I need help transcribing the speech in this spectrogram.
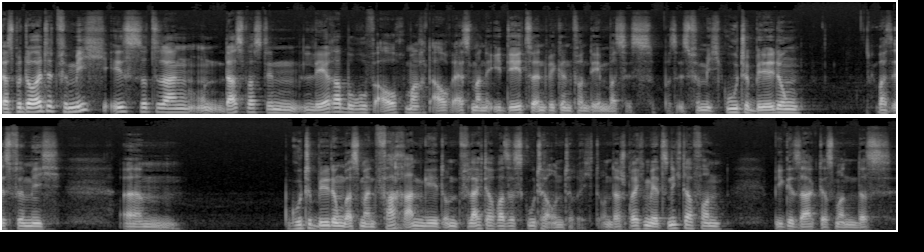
Das bedeutet für mich ist sozusagen und das, was den Lehrerberuf auch macht, auch erstmal eine Idee zu entwickeln von dem, was ist, was ist für mich gute Bildung, was ist für mich ähm, gute Bildung, was mein Fach angeht und vielleicht auch, was ist guter Unterricht. Und da sprechen wir jetzt nicht davon, wie gesagt, dass man das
